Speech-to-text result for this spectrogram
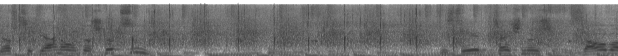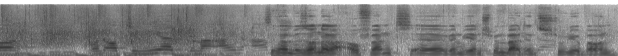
Dürft sie gerne unterstützen. Ihr seht, technisch sauber und optimiert. Immer ein. Das ist immer ein besonderer Aufwand, äh, wenn wir ein Schwimmbad ins Studio bauen.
